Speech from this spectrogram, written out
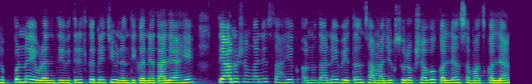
छप्पन्न एवढा निधी वितरित करण्याची विनंती करण्यात आली आहे. त्या अनुषंगाने सहाय्यक अनुदाने वेतन सामाजिक सुरक्षा व कल्याण समाज कल्याण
